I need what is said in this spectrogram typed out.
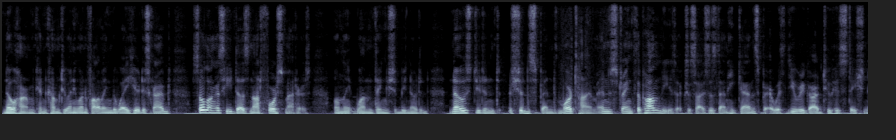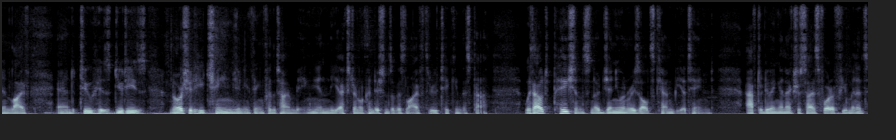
No harm can come to anyone following the way here described, so long as he does not force matters. Only one thing should be noted no student should spend more time and strength upon these exercises than he can spare with due regard to his station in life and to his duties nor should he change anything for the time being in the external conditions of his life through taking this path. Without patience, no genuine results can be attained. After doing an exercise for a few minutes,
